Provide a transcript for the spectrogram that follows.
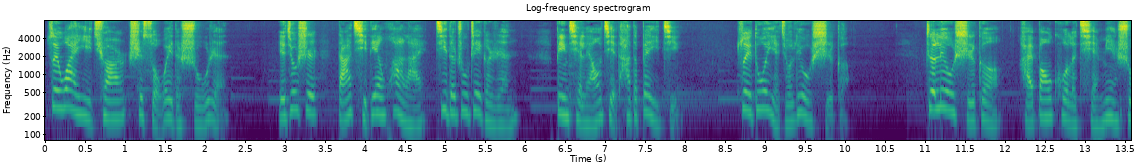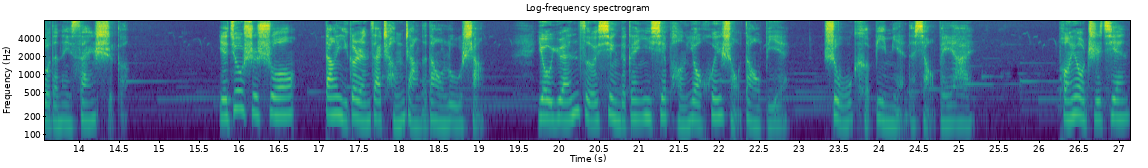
最外一圈是所谓的熟人，也就是打起电话来记得住这个人，并且了解他的背景，最多也就六十个。这六十个还包括了前面说的那三十个，也就是说，当一个人在成长的道路上，有原则性的跟一些朋友挥手道别，是无可避免的小悲哀。朋友之间，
